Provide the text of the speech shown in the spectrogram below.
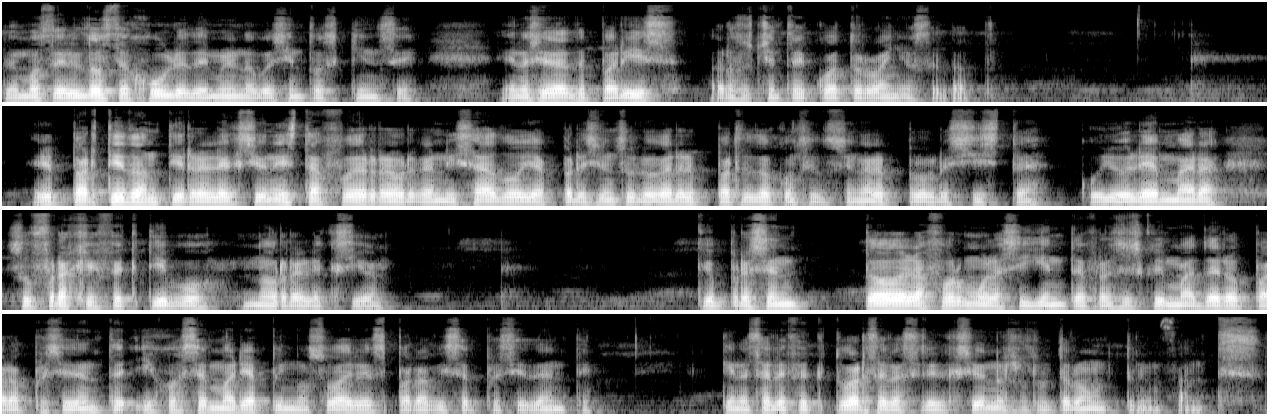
el 2 de julio de 1915, en la ciudad de París, a los 84 años de edad. El partido antireeleccionista fue reorganizado y apareció en su lugar el Partido Constitucional Progresista, cuyo lema era sufragio efectivo, no reelección, que presentó la fórmula siguiente: Francisco y Madero para presidente y José María Pino Suárez para vicepresidente, quienes al efectuarse las elecciones resultaron triunfantes.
